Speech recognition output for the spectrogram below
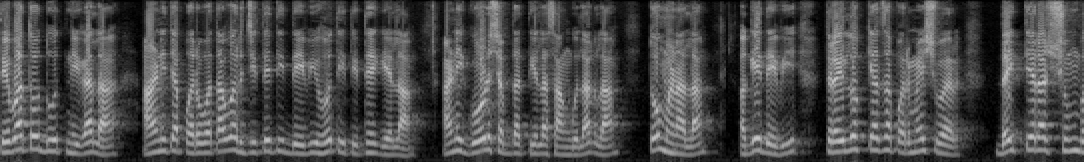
तेव्हा तो दूत निघाला आणि त्या पर्वतावर जिथे ती देवी होती तिथे गेला आणि गोड शब्दात तिला सांगू लागला. तो म्हणाला अगे देवी त्रैलोक्याचा परमेश्वर दैत्यराज शुंभ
